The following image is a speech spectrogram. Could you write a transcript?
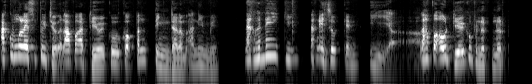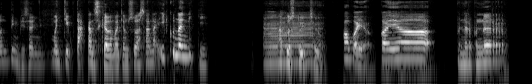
Aku mulai setuju apa audio itu kok penting dalam anime. Nah ngene iki nang Ezoken iya. Lah apa audio itu bener-bener penting bisa menciptakan segala macam suasana? Iku nang iki. Aku setuju. Hmm, apa ya? Kayak bener-bener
